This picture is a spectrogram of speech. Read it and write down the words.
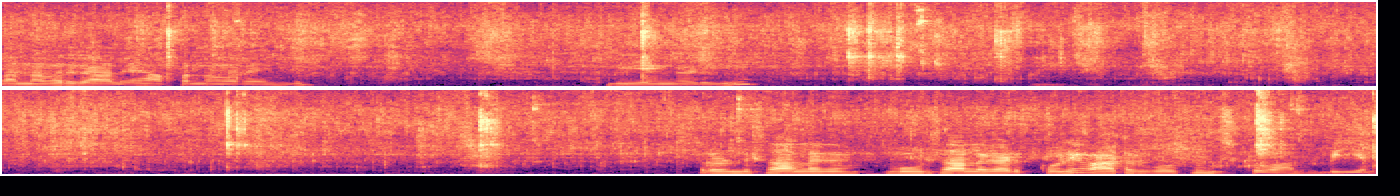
వన్ అవర్ కాలే హాఫ్ అన్ అవర్ అయింది. బియ్యం కడిగి. రెండు సార్లు మూడు సార్లు కడుక్కొని వాటర్ పోసి ఉంచుకోవాలి బియ్యం.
